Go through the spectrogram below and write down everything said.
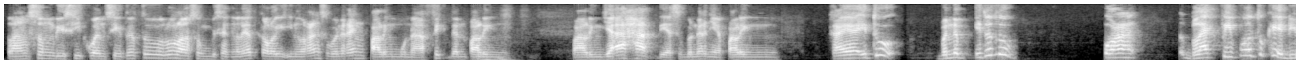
langsung di sequence itu tuh lu langsung bisa ngeliat kalau ini orang sebenarnya yang paling munafik dan paling paling jahat dia sebenarnya paling kayak itu bener itu tuh orang black people tuh kayak di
